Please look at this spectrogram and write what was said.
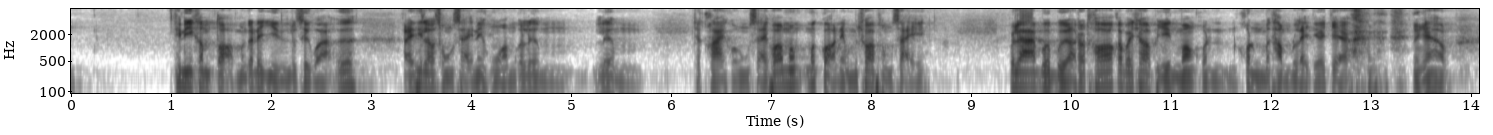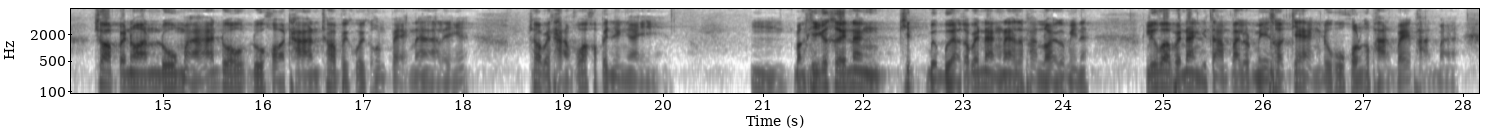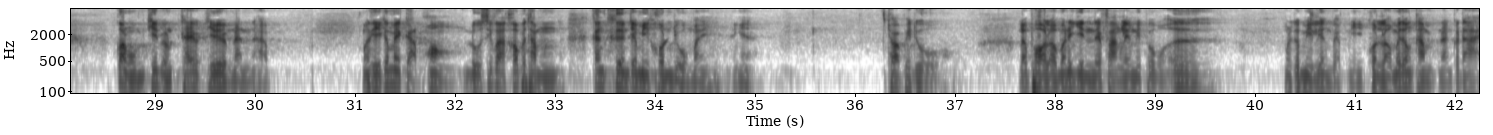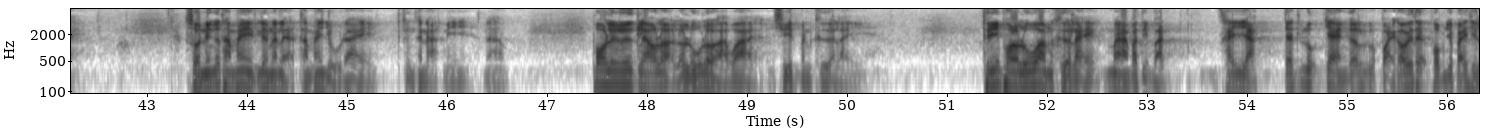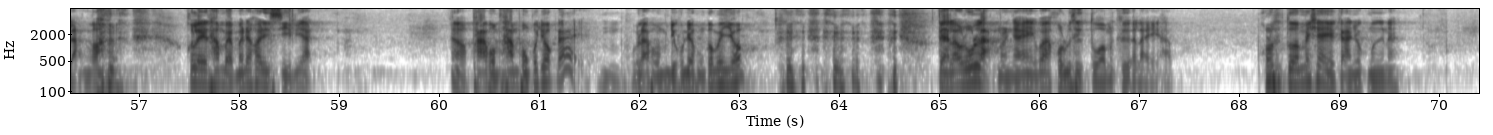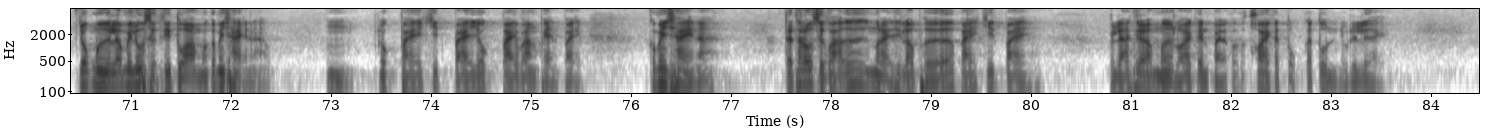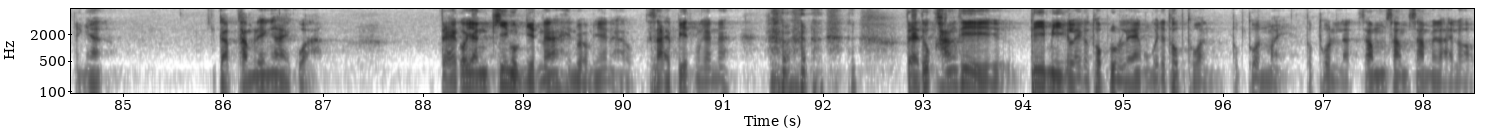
ทีนี้คำตอบมันก็ได้ยินรู้สึกว่า เออ อะไรที่เราสงสัยในหัวมันก็เริ่มเริ่มจะคลายความสงสัยเพราะเมื่อก่อนเนี่ยผมชอบสงสัย เวลาเบื่อเบื่อท้อๆก็ไปชอบไปยืนมองคนคนมาทำอะไรเยอะแยะอย่างเงี้ยครับ ชอบไปนอนดูหมาดูดูขอทาน ชอบไปคุยกับคนแปลกหน้าอะไรอย่างเงี้ย ชอบไปถามเขาว่าเขาเป็นยังไง อืม บางทีก็เคยนั่งคิดเบื่อเบื่อก็ไปนั่งหน้าสะพานลอยก็มีนะ หรือว่าไปนั่งอยู่ตามป้ายรถเมล์ซอดแจ้ง ดูผู้คนเขาผ่านไปผ่านมา ก่อนผมคิดแบบใช้ชีวิตแบบนั้นนะครับ บางทีก็ไม่กลับห้อง ดูซิว่าเขาไปทำกลางคืนจะมีคนอยู่ไหมอย่างเงี้ย ชอบไปดู แล้วพอเราไม่ได้ยินได้ฟังเรื่องนี้ปุ๊บเออ มันก็มีเรื่องแบบนี้ คนเราไม่ต้องทำแบบนั้นก็ได้ ส่วนหนึ่งก็ทำให้เรื่องนั้นแหละทำให้อยู่ได้ถึงขนาดนี้นะครับ พอลึกๆแล้วเรารู้แล้วว่า ชีวิตมันคืออะไรทีนี้พอเรารู้ว่ามันคืออะไร มาปฏิบัติใครอยาก จะรู้แจ้งก็ปล่อยเขาไปเถอะผมจะไปทีหลังก่อนก็เลยทำแบบไม่ได้ค่อยดีซีเรียสพาผมทำผมก็ยกได้เวลาผมอยู่คนเดียวผมก็ไม่ยก แต่เรารู้หลักมันไง ว่าคนรู้สึกตัวมันคืออะไรครับคนรู้สึกตัวไม่ใช่การยกมือนะยกมือแล้วไม่รู้สึกที่ตัวมันก็ไม่ใช่นะครับ อืม ยกไปคิดไปยกไปวางแผนไป ก็ไม่ใช่นะแต่ถ้ารู้สึกว่าเออเมื่อไหร่ที่เราเผลอไปคิดไป เวลาที่เราเหม่อลอยเกินไป แล้วก็ค่อยกระตุกกระตุ้นอยู่เรื่อยๆ อย่างเงี้ยกลับทำได้ง่ายกว่า แต่ก็ยังขี้หงุดหงิดนะ เห็นแบบนี้นะครับ สายปิดเหมือนกันนะ แต่ทุกครั้งที่ที่มีอะไรกระทบรุนแรงผมก็จะทบทวน ทบทวนใหม่ ทบทวนละซ้ำซ้ำซ้ำไปหลายรอบ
